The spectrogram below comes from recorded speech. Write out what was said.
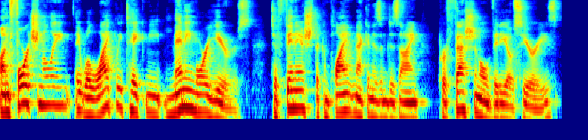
Unfortunately, it will likely take me many more years to finish the Compliant Mechanism Design professional video series,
